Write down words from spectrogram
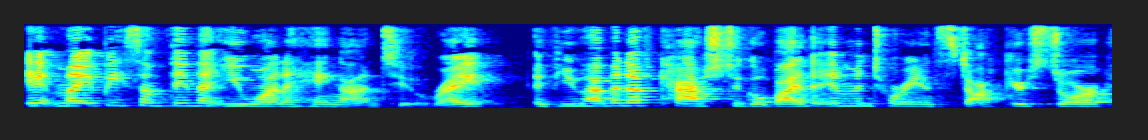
it might be something that you want to hang on to, right? If you have enough cash to go buy the inventory and stock your store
